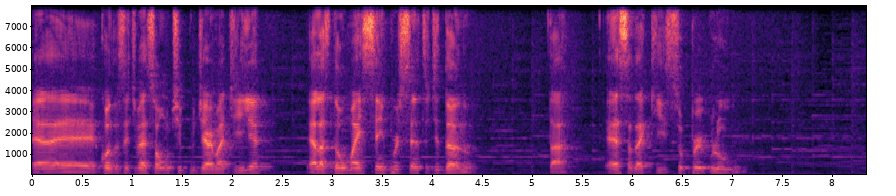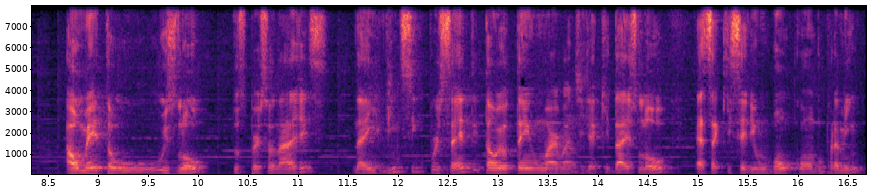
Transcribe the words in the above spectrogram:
é, quando você tiver só um tipo de armadilha, elas dão mais 100% de dano, tá? Essa daqui, Super Glue, aumenta o, o slow dos personagens, né, em 25%. Então eu tenho uma armadilha que dá slow. Essa aqui seria um bom combo para mim.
